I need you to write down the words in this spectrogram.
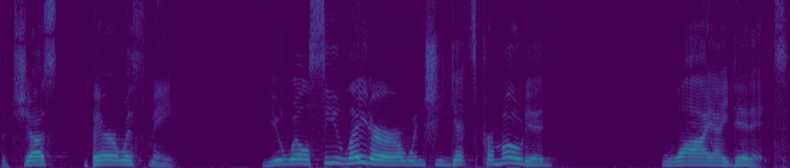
but just bear with me. You will see later when she gets promoted why I did it.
